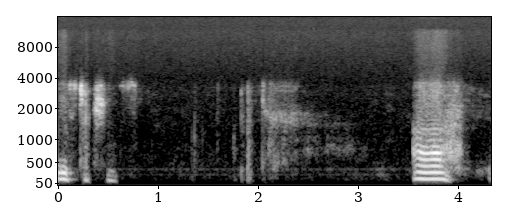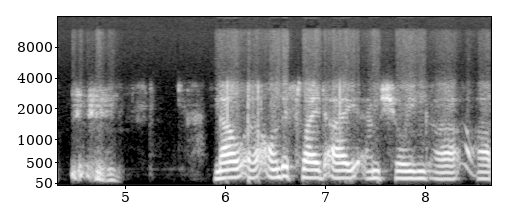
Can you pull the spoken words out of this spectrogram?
instructions. Uh, Now, uh, on this slide, I am showing uh, a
